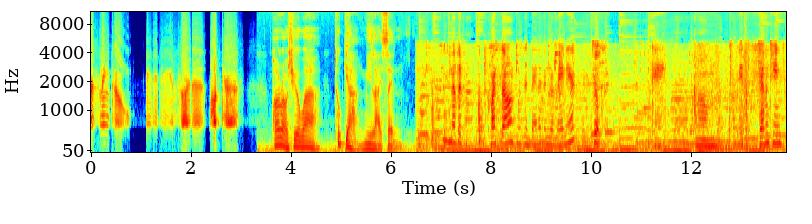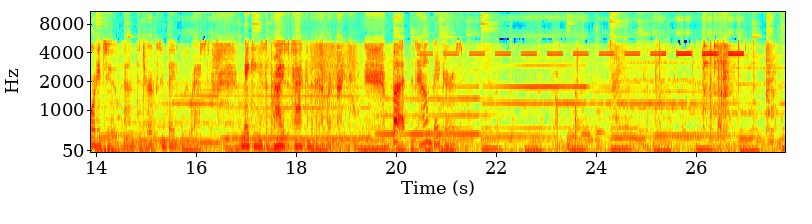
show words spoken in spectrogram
listening to EDT Insider Podcast. เพราะเราเชื่อว่าทุกอย่างมีลายเซ็น You know the croissant was invented in Romania? Tell me. Okay. Um, it's 1742, and the Turks invade Bucharest, making a surprise attack under the cover of night. But the town bakers.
